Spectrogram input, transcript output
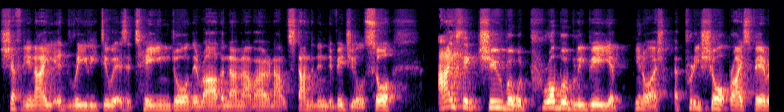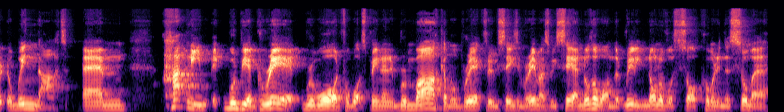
Sheffield United really do it as a team, don't they, rather than have an outstanding individual. So I think Chuba would probably be a you know a, a pretty short price favourite to win that. Um, Hackney would be a great reward for what's been a remarkable breakthrough season for him, as we say. Another one that really none of us saw coming in the summer.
